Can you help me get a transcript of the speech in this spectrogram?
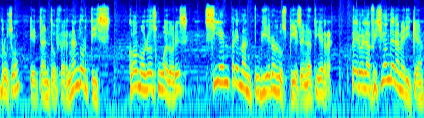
Ruso, que tanto Fernando Ortiz como los jugadores siempre mantuvieron los pies en la tierra. Pero la afición del América,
